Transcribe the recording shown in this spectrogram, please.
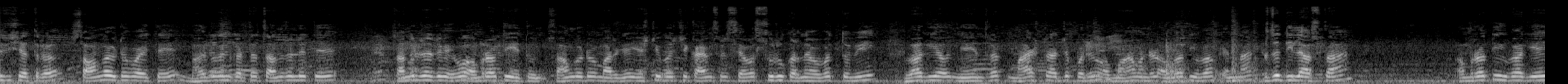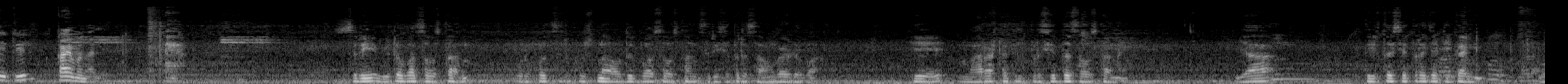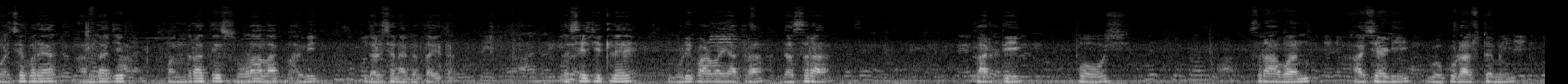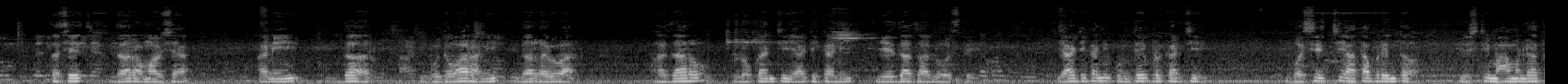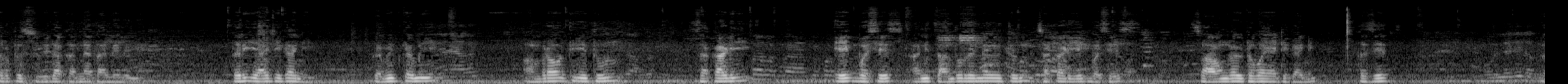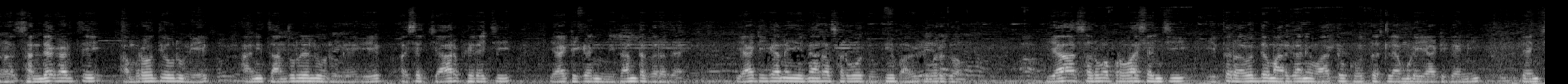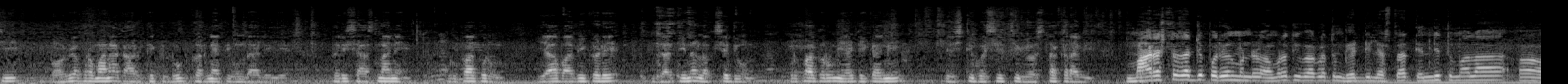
श्री क्षेत्र सावंगा विठोबा येथे भाविकांकरता चांदोली ते चांदोली रेल्वे व अमरावती येथून सावंगा विठोबा मार्गे एसटी बसची कायमस्वरूपी सेवा सुरू करण्याबाबत तुम्ही विभागीय नियंत्रक महाराष्ट्र राज्य परिवहन महामंडळ अमरावती विभाग यांना अर्ज दिला असता अमरावती विभागीय येथील काय म्हणाले? श्री विठोबा संस्थान उर्फ श्रीकृष्ण अवधूतबा संस्थान श्री क्षेत्र सावंगा विठोबा हे महाराष्ट्रातील प्रसिद्ध संस्थान आहे. या तीर्थक्षेत्राच्या ठिकाणी वर्षभरात अंदाजे पंधरा ते सोळा लाख भाविक दर्शनाकरता येतात. तसेच इथले गुढीपाडवा यात्रा दसरा कार्तिक पौष श्रावण आषाढी गोकुळाष्टमी तसेच दर अमावस्या आणि दर बुधवार आणि दर रविवार हजारो लोकांची या ठिकाणी ये जा चालू असते. या ठिकाणी कोणत्याही प्रकारची बसेसची आतापर्यंत एस टी महामंडळातर्फे सुविधा करण्यात आलेली नाही. तरी या ठिकाणी कमीत कमी अमरावती येथून सकाळी एक बसेस आणि चांदूर रेल्वे येथून सकाळी एक बसेस सावंगा विठोबा या ठिकाणी तसेच संध्याकाळचे अमरावतीवरून एक आणि चांदूर रेल्वेवरून एक अशा चार फेऱ्याची या ठिकाणी नितांत गरज आहे. या ठिकाणी येणारा सर्व दुःखी भाविक वर्ग या सर्व प्रवाशांची इतर अवैध मार्गाने वाहतूक होत असल्यामुळे या ठिकाणी त्यांची भव्य प्रमाणात आर्थिक लूट करण्यात येऊन राहिलेली आहे. तरी शासनाने कृपा करून या बाबीकडे जातीनं लक्ष देऊन कृपा करून या ठिकाणी एसटी बसेसची व्यवस्था करावी. महाराष्ट्र राज्य परिवहन मंडळ अमरावती विभागाला तुम्ही भेट दिली असता त्यांनी तुम्हाला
